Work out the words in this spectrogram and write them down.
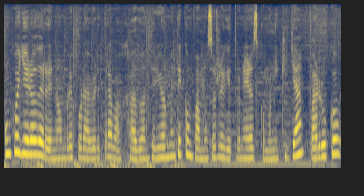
un joyero de renombre por haber trabajado anteriormente con famosos reggaetoneros como Nicky Jam, Farruko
